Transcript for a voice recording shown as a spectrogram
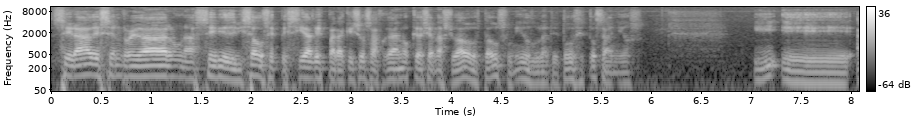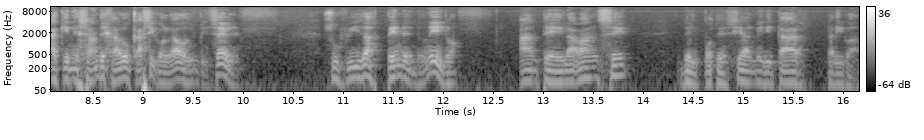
será desenredar una serie de visados especiales para aquellos afganos que hayan ayudado a Estados Unidos durante todos estos años y eh, a quienes han dejado casi colgados de un pincel. Sus vidas penden de un hilo ante el avance del potencial militar talibán.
